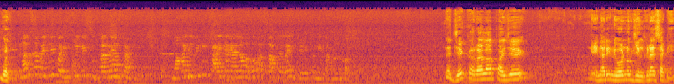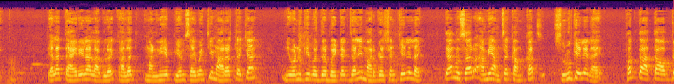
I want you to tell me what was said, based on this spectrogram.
बोल विधानसभेतली परिस्थिती सुधारण्यासाठी महायुतीने काय करायला हवं असं आपल्याला एक ज्येष्ठ नेता म्हणून वाटतं नाही, जे करायला पाहिजे येणारी निवडणूक जिंकण्यासाठी त्याला तयारीला लागलो आहे कालच माननीय पी एम साहेबांची महाराष्ट्राच्या निवडणुकीबद्दल बैठक झाली मार्गदर्शन केलेलं आहे. त्यानुसार आम्ही आमचं कामकाज सुरू केलेलं आहे. फक्त आता ऑफ द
